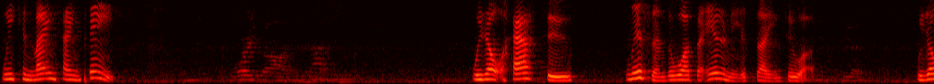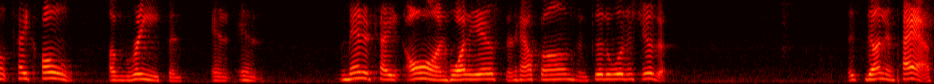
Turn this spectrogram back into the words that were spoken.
we can maintain peace. We don't have to listen to what the enemy is saying to us. We don't take hold of grief and, and, and meditate on what is and how comes and coulda, woulda, shoulda. It's done and past.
